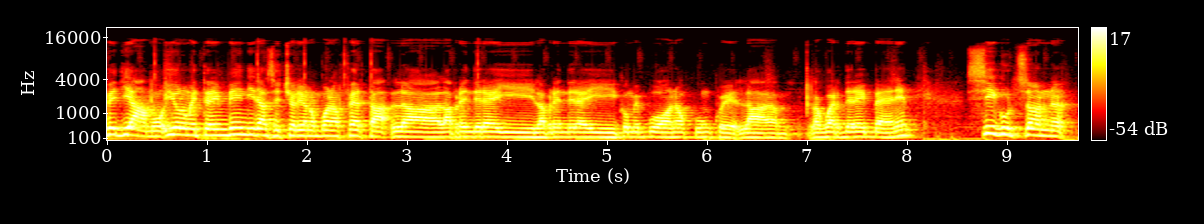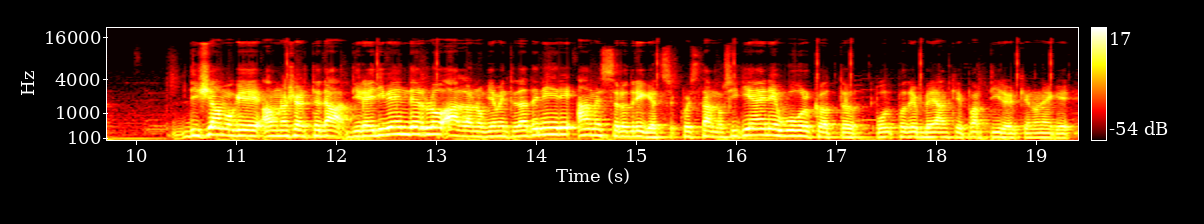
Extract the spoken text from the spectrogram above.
vediamo, io lo metterei in vendita, se ci arriva una buona offerta la, la, prenderei, la prenderei, come buona comunque la, la guarderei bene. Sigurdsson diciamo che a una certa età direi di venderlo, Allan ovviamente da tenere, Ames Rodriguez quest'anno si tiene, Walcott po- potrebbe anche partire perché non è che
